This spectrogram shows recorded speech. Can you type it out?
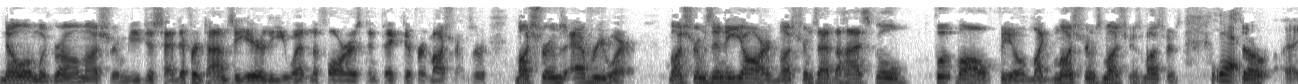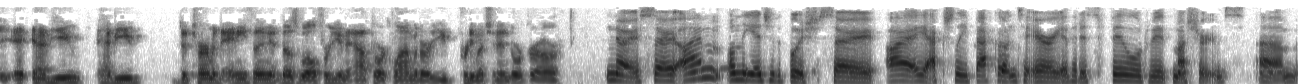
no one would grow a mushroom. You just had different times a year that you went in the forest and picked different mushrooms. Or mushrooms everywhere. Mushrooms in the yard. Mushrooms at the high school football field. Like mushrooms, mushrooms, mushrooms. Yeah. So uh, have you have you determined anything that does well for you in an outdoor climate, or are you pretty much an indoor grower? No, so I'm on the edge of the bush, so I actually back onto area that is filled with mushrooms. Um,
